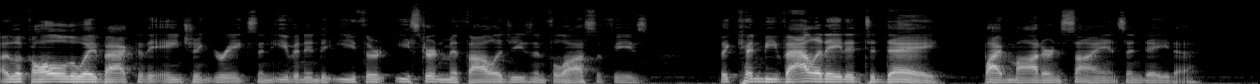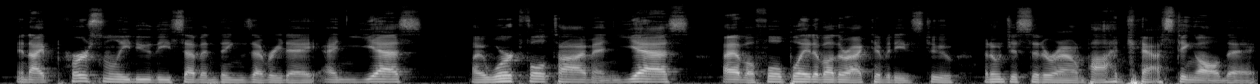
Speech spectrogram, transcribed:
I look all the way back to the ancient Greeks and even into ether, Eastern mythologies and philosophies that can be validated today by modern science and data. And I personally do these seven things every day. And yes, I work full time. And yes, I have a full plate of other activities too. I don't just sit around podcasting all day.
